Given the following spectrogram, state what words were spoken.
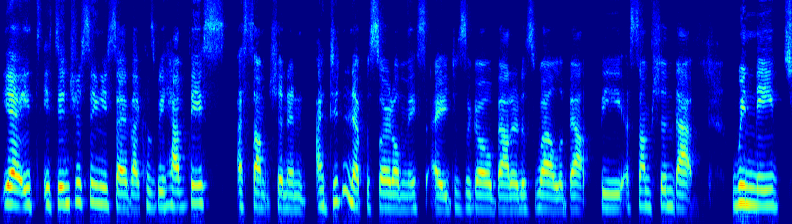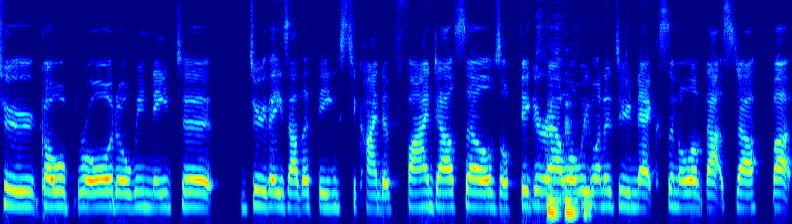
yeah it's, it's interesting you say that because we have this assumption and i did an episode on this ages ago about it as well about the assumption that we need to go abroad or we need to do these other things to kind of find ourselves or figure out what we want to do next and all of that stuff but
